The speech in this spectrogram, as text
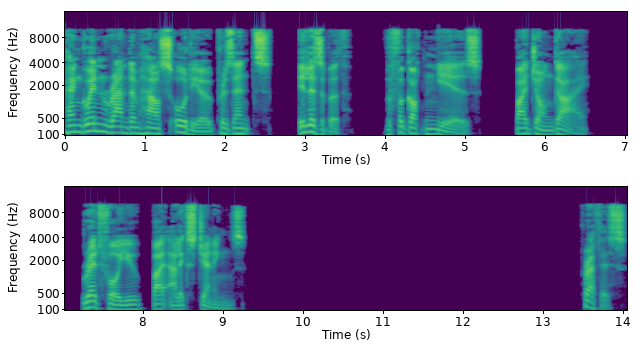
Penguin Random House Audio presents Elizabeth, The Forgotten Years by John Guy. Read for you by Alex Jennings. Preface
